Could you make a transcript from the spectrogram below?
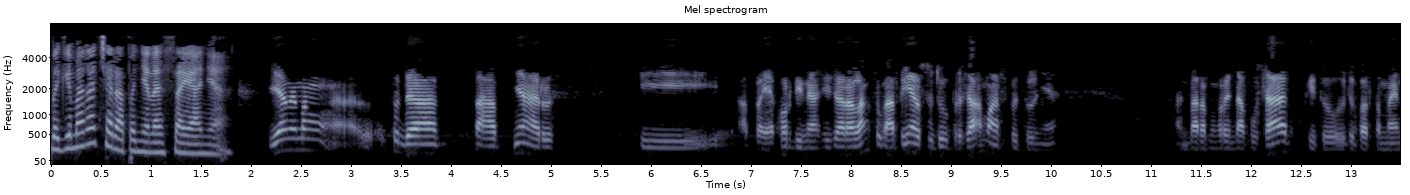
bagaimana cara penyelesaiannya? Ya memang eh, sudah tahapnya harus di apa ya koordinasi secara langsung. Artinya harus duduk bersama sebetulnya. Antara pemerintah pusat gitu departemen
